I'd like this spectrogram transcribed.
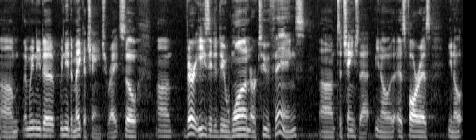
um, then we need to we need to make a change, right? So uh, very easy to do one or two things uh, to change that. You know, as far as you know,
